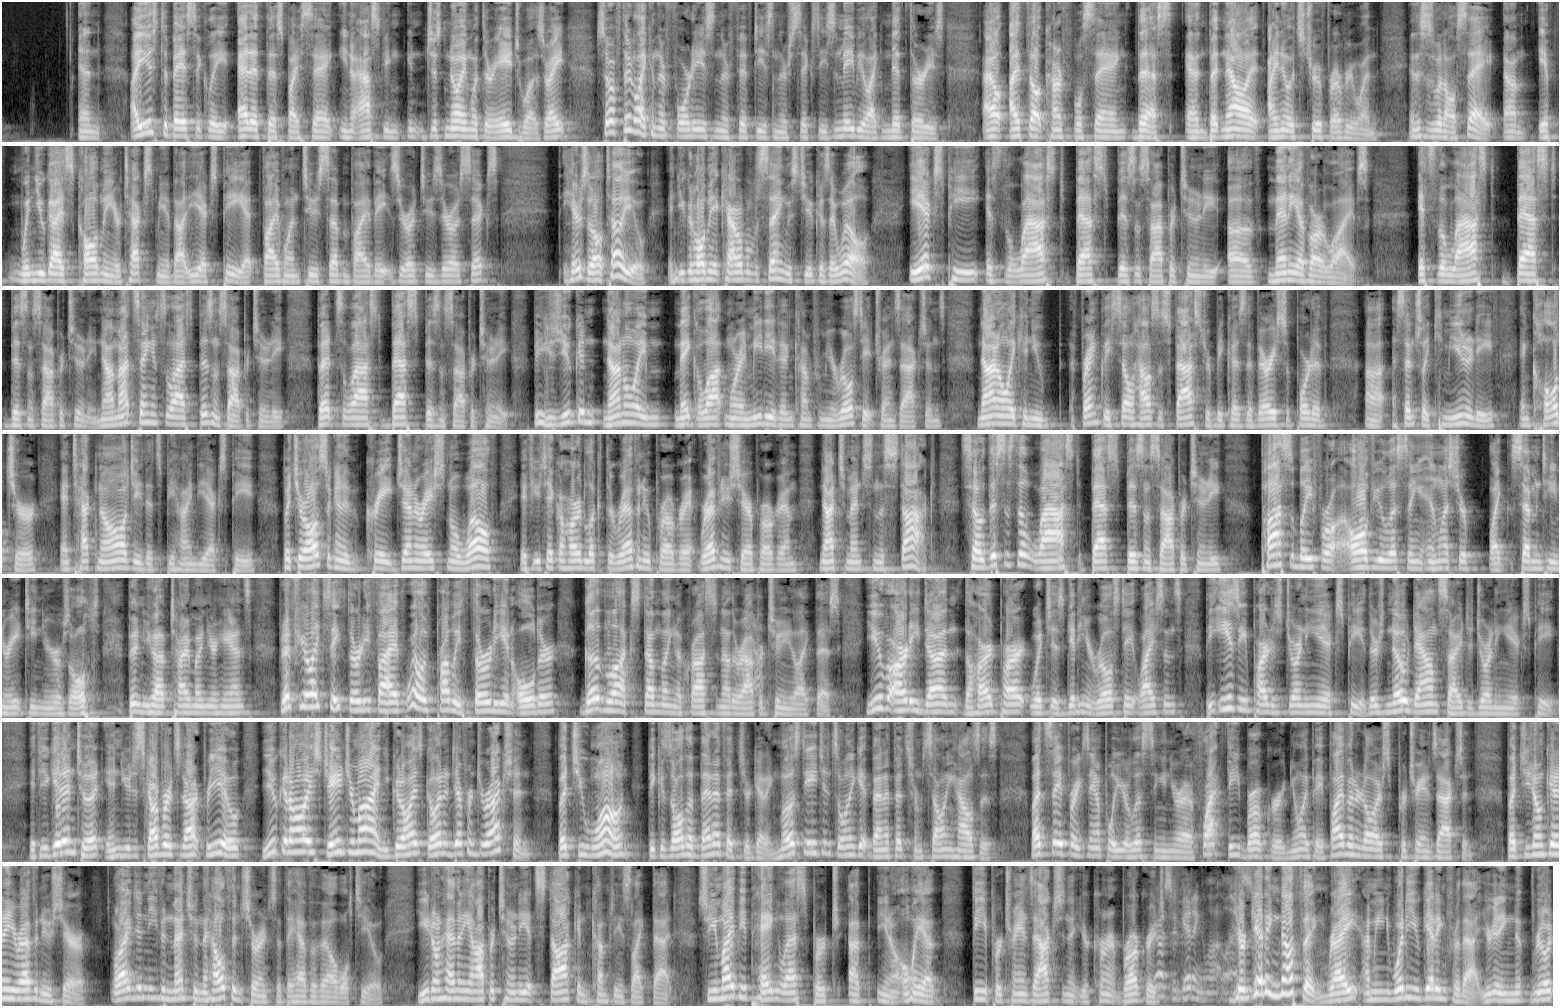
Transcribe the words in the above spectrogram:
And I used to basically edit this by saying, you know, asking, just knowing what their age was, right? So if they're like in their 40s and their 50s and their 60s and maybe like mid 30s, I, I felt comfortable saying this. And but now I, I know it's true for everyone. And this is what I'll say: um, if when you guys call me or text me about EXP at 512-758-0206, here's what I'll tell you, and you can hold me accountable to saying this to you because I will. EXP is the last best business opportunity of many of our lives. It's the last best business opportunity. Now, I'm not saying it's the last business opportunity, but it's the last best business opportunity because you can not only make a lot more immediate income from your real estate transactions, not only can you, frankly, sell houses faster because the very supportive, uh, essentially, community and culture and technology that's behind EXP, but you're also going to create generational wealth if you take a hard look at the revenue program, revenue share program, not to mention the stock. So, this is the last best business opportunity possibly for all of you listening, unless you're like 17 or 18 years old, then you have time on your hands. But if you're like, say, 35, well, probably 30 and older, good luck stumbling across another yeah. opportunity like this. You've already done the hard part, which is getting your real estate license. The easy part is joining EXP. There's no downside to joining EXP. If you get into it and you discover it's not for you, you can always change your mind. You can always go in a different direction, but you won't because all the benefits you're getting. Most agents only get benefits from selling houses. Let's say, for example, you're listing and you're a flat fee broker and you only pay $500 per transaction, but you don't get any revenue share. Well, I didn't even mention the health insurance that they have available to you. You don't have any opportunity at stock in companies like that. So you might be paying less per, uh, you know, only a fee per transaction at your current brokerage. You're also getting a lot less. You're getting nothing, right? I mean, what are you getting for that? You're getting real,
